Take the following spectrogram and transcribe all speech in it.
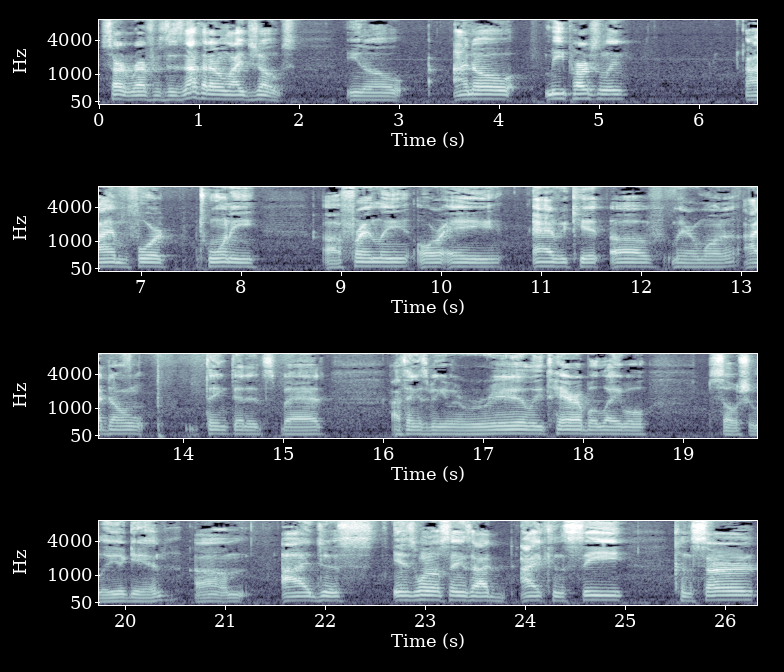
certain references, not that I don't like jokes. You know, I know me personally, I am 420 uh, friendly or a advocate of marijuana. I don't think that it's bad. I think it's been given a really terrible label socially again. Um, I just is one of those things that I I can see concern,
